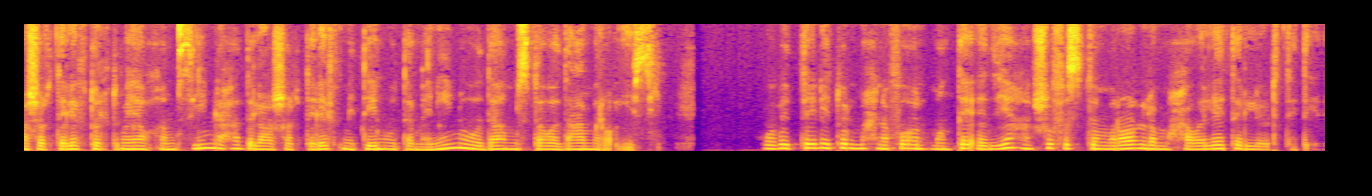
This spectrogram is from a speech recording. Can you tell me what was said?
عشرة آلاف تلتمية وخمسين لحد العشرة آلاف ميتين وتمانين وده مستوى دعم رئيسي. وبالتالي طول ما إحنا فوق المنطقة دي هنشوف استمرار لمحاولات الارتداد.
